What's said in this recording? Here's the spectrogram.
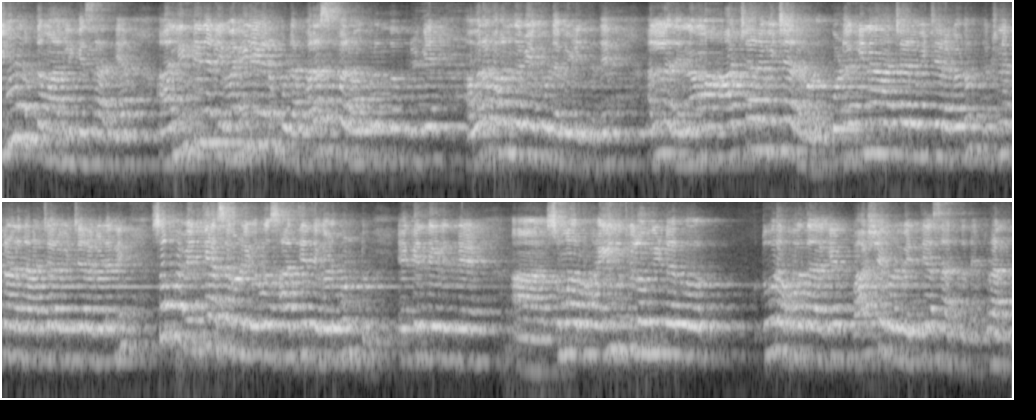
ಇನ್ನೂ ಆಗಲಿಕ್ಕೆ ಸಾಧ್ಯ. ಆ ನಿಟ್ಟಿನಲ್ಲಿ ಮಹಿಳೆಯರು ಕೂಡ ಪರಸ್ಪರ ಒಬ್ಬರೊಂದೊಬ್ಬರಿಗೆ ಅವರ ಬಾಂಧವ್ಯ ಕೂಡ ಬೆಳೀತದೆ ಅಲ್ಲದೆ ನಮ್ಮ ಆಚಾರ ವಿಚಾರಗಳು ಕೊಡಗಿನ ಆಚಾರ ವಿಚಾರಗಳು ದಕ್ಷಿಣ ಕನ್ನಡದ ಆಚಾರ ವಿಚಾರಗಳಲ್ಲಿ ಸ್ವಲ್ಪ ವ್ಯತ್ಯಾಸಗಳು ಇರುವ ಸಾಧ್ಯತೆಗಳು ಉಂಟು. ಯಾಕೆಂತ ಹೇಳಿದ್ರೆ ಸುಮಾರು ಐದು ಕಿಲೋಮೀಟರ್ ದೂರ ಹೋದಾಗೆ ಭಾಷೆಗಳು ವ್ಯತ್ಯಾಸ ಆಗ್ತದೆ. ಪ್ರಾಂತ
